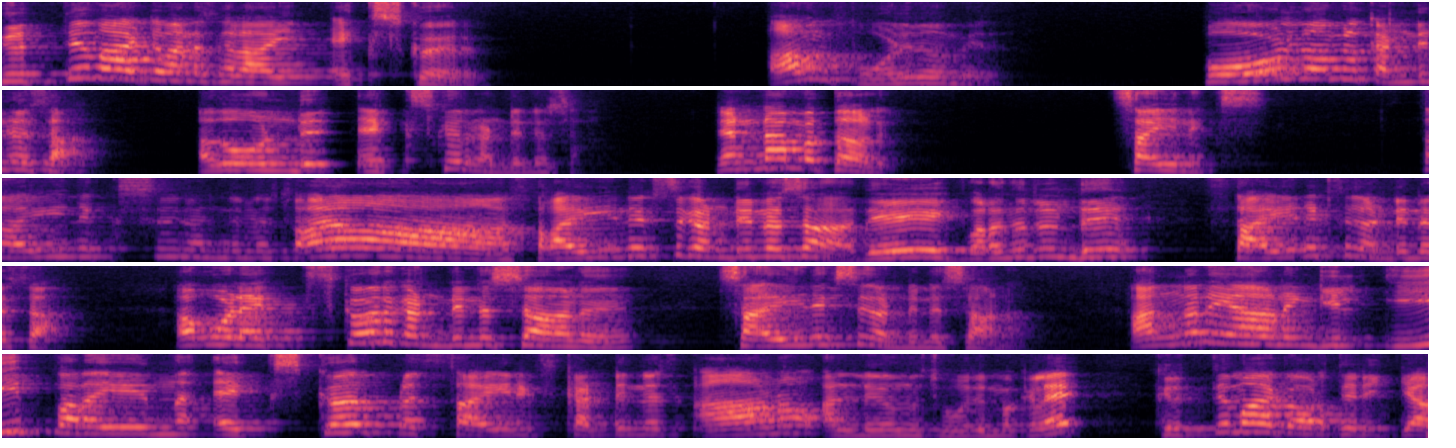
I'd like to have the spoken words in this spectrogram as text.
കൃത്യമായിട്ട് മനസ്സിലായി എക്സ് സ്ക്വയർ അവൻ പോളിനോമിയൽ പോളിനോമിയൽ കണ്ടിന്യൂസ് ആണ് അതുകൊണ്ട് എക്സ് സ്ക്വയർ കണ്ടിന്യൂസ് ആണ് രണ്ടാമത്തെ ആൾ സൈൻ എക്സ് കണ്ടിന്യൂസ് ആ സൈൻ എക്സ് കണ്ടിന്യൂസ് ആ. അതേ പറഞ്ഞിട്ടുണ്ട്. സൈൻ എക്സ് കണ്ടിന്യൂസ് ആ. അപ്പോൾ എക്സ് സ്ക്വയർ കണ്ടിന്യൂസ് ആണ്. സൈൻ എക്സ് കണ്ടിന്യൂസ് ആണ്. അങ്ങനെയാണെങ്കിൽ ഈ പറയുന്ന X square plus sine X continuous ആണോ അല്ലയോ എന്ന് ചോദ്യം മക്കളെ കൃത്യമായിട്ട് ഓർത്തിരിക്കുക.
